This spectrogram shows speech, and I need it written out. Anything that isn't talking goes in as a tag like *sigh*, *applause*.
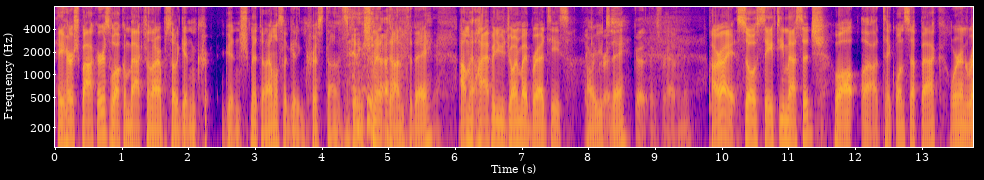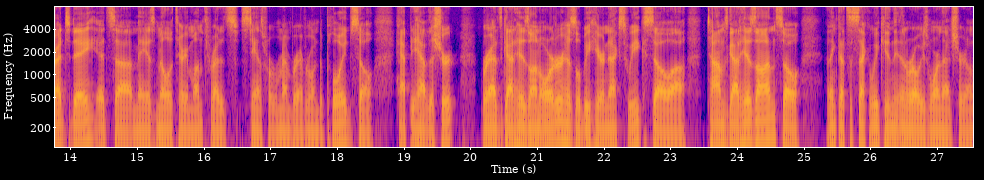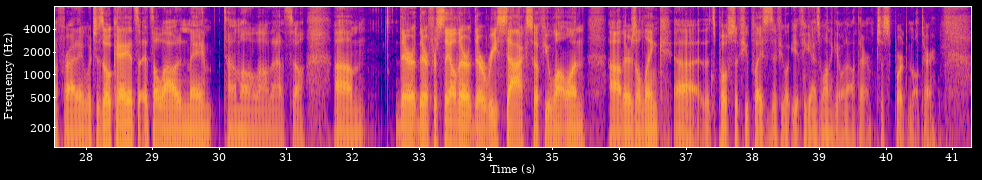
Hey Hirschbachers, welcome back to another episode of Getting Getting Schmitt done. I almost said Getting Chris done. It's Getting *laughs* Schmitt done today. Yeah. I'm happy to be joined by Brad Theis. How are you, today? Good. Thanks for having me. All right. So safety message. Well, I'll uh, take one step back. We're in red today. It's uh, May is Military Month. Red stands for Remember Everyone Deployed. So happy to have the shirt. Brad's got his on order. His will be here next week. So uh, Tom's got his on. So I think that's the second week in, in a row he's worn that shirt on a Friday, which is okay. It's it's allowed in May. Tom, I'll allow that. So, um, they're they're for sale. They're they're restocked. So if you want one, uh, there's a link uh, that's posted a few places if you if you guys want to get one out there to support the military.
